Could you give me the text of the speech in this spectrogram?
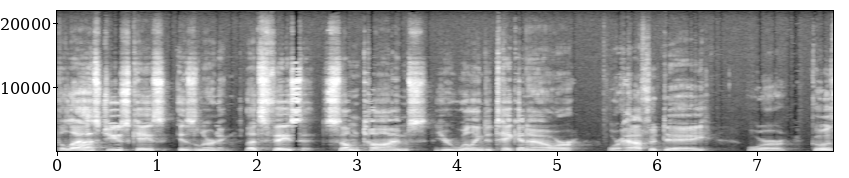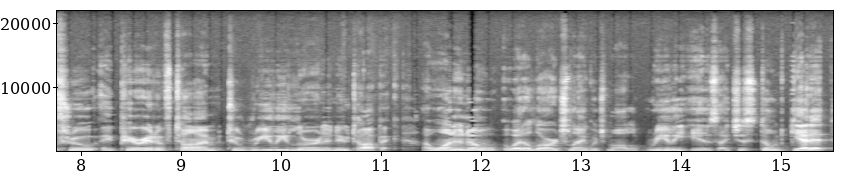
The last use case is learning. Let's face it, sometimes you're willing to take an hour or half a day or go through a period of time to really learn a new topic. I want to know what a large language model really is. I just don't get it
